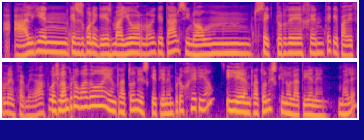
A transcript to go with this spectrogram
a a alguien que se supone que es mayor, ¿no? Y qué tal, sino a un sector de gente que padece una enfermedad. Pues lo han probado en ratones que tienen progeria y en ratones que no la tienen, ¿vale?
